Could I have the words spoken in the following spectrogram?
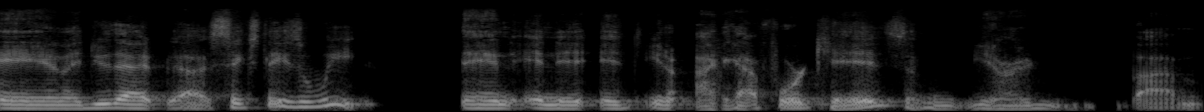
and i do that uh, six days a week. And and it, it, you know i got four kids and you know I um,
